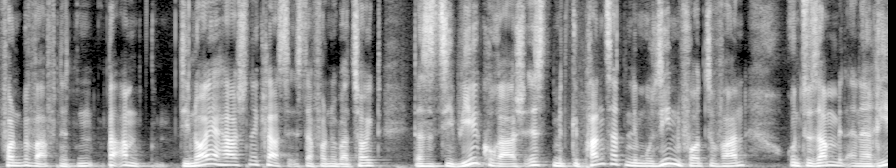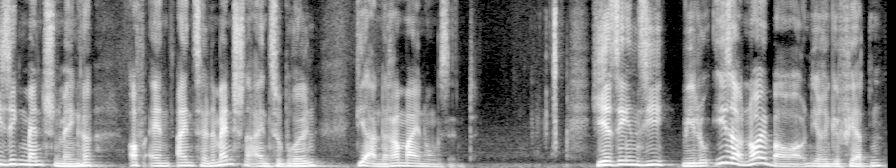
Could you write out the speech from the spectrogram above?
von bewaffneten Beamten. Die neue herrschende Klasse ist davon überzeugt, dass es Zivilcourage ist, mit gepanzerten Limousinen vorzufahren und zusammen mit einer riesigen Menschenmenge auf einzelne Menschen einzubrüllen, die anderer Meinung sind. Hier sehen Sie, wie Luisa Neubauer und ihre Gefährten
